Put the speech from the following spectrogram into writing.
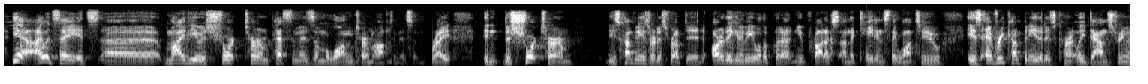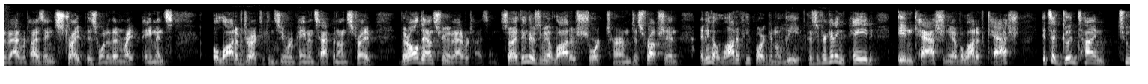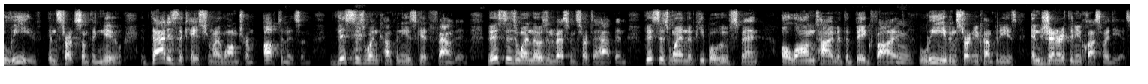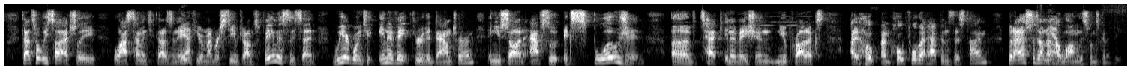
Yeah, I would say it's uh, my view is short-term pessimism, long-term optimism. Right? In the short term, these companies are disrupted. Are they going to be able to put out new products on the cadence they want to? Is every company that is currently downstream of advertising, Stripe is one of them, right? Payments. A lot of direct to consumer payments happen on Stripe. They're all downstream of advertising. So I think there's going to be a lot of short term disruption. I think a lot of people are going to leave because if you're getting paid in cash and you have a lot of cash, it's a good time to leave and start something new. That is the case for my long term optimism. This is when companies get founded. This is when those investments start to happen. This is when the people who've spent a long time at the big five mm. leave and start new companies and generate the new class of ideas. That's what we saw actually last time in 2008. Yeah. If you remember, Steve Jobs famously said, We are going to innovate through the downturn. And you saw an absolute explosion of tech innovation, new products. I hope I'm hopeful that happens this time, but I also don't know yeah. how long this one's going to be.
